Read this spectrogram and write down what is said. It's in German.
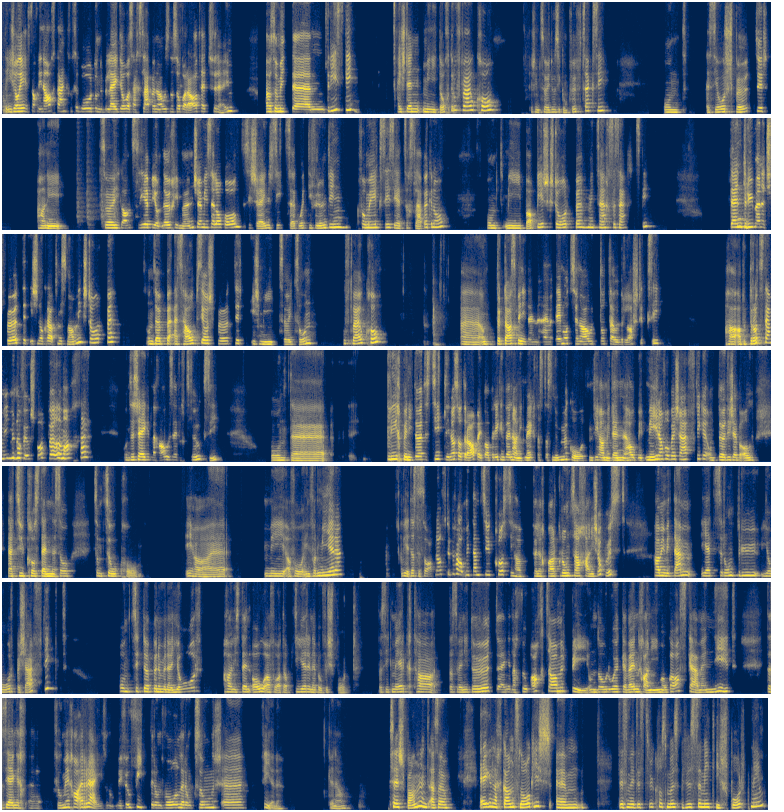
bin ich auch erst ein nachdenklicher geworden und überlegt, ja, was das Leben alles noch so parat hat für einen. Also mit ähm, 30 ist dann meine Tochter auf die Welt gekommen. Das war im 2015. Gewesen. Und ein Jahr später habe ich zwei ganz liebe und neue Menschen gehen. Das war einerseits eine gute Freundin von mir. Sie hat sich das Leben genommen. Und mein Papi ist gestorben mit 66. Dann, drei Monate später, ist noch gerade meine Mami gestorben. Und etwa ein halbes Jahr später ist mein zweiter Sohn auf die Welt gekommen. Äh, und durch das bin ich dann äh, emotional total überlastet gewesen. Habe aber trotzdem immer noch viel Sport machen. Und das war eigentlich alles einfach zu viel. Gewesen. Und äh, gleich bin ich dort ein Zeitchen noch so dran aber irgendwann habe ich gemerkt, dass das nicht mehr geht. Und ich habe mich dann halt mit mir davon beschäftigt und dort ist eben auch der Zyklus dann so zum Zug gekommen. Ich habe äh, mich davon informieren, wie das so abläuft überhaupt mit dem Zyklus. Ich habe vielleicht ein paar Grundsachen habe ich schon gewusst, habe mich mit dem jetzt rund drei Jahre beschäftigt und seit etwa einem Jahr habe ich es dann auch adaptieren eben auf den Sport. Dass ich gemerkt habe, dass wenn ich dort eigentlich viel achtsamer bin und auch schaue, wann kann ich mal Gas geben, wenn nicht, dass ich eigentlich äh, viel mehr kann erreichen und mich viel fitter und wohler und gesunder äh, fühle. Genau. Sehr spannend. Also eigentlich ganz logisch, ähm, dass man das Zykluswissen mit in Sport nimmt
